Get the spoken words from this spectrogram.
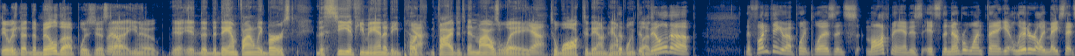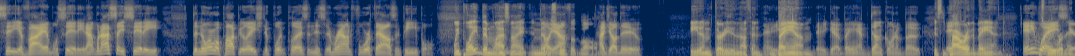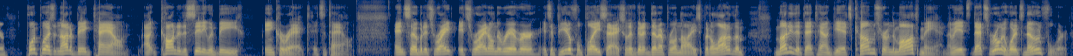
It was We- the the buildup was just Well- uh, you know it, it, the the dam finally burst. The sea of humanity parked five to ten miles away Yeah. to walk to downtown the, Point the Pleasant. build up the funny thing about point pleasant's mothman is it's the number one thing it literally makes that city a viable city and I, when i say city the normal population of point pleasant is around 4000 people we played them last mm. night in middle Oh, yeah? school football. how'd y'all do Beat them thirty to nothing. There you go. Bam! there you go bam dunk on a boat It's the It- power of the band. anyways we were there. point pleasant not a big town I, calling it a city would be incorrect it's a town and so but it's right it's right on the river. It's a beautiful place actually. They've got it done up real nice but a lot of the money that that town gets comes from the mothman. I mean it's that's really what it's known for.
